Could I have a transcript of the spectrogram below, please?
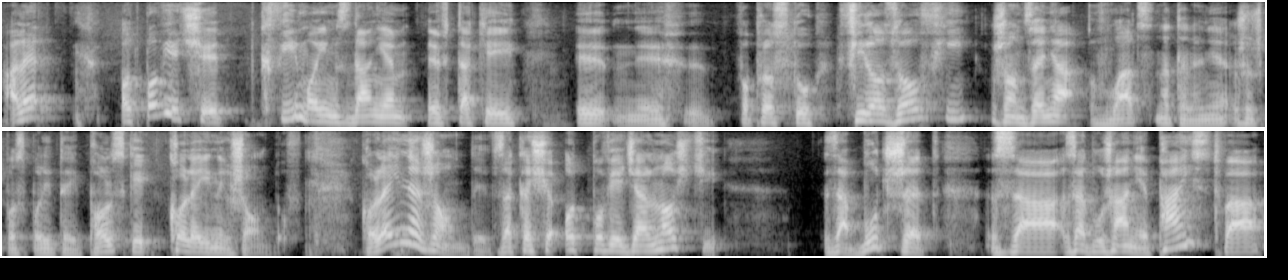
Ale odpowiedź tkwi moim zdaniem w takiej po prostu filozofii rządzenia władz na terenie Rzeczpospolitej Polskiej kolejnych rządów. Kolejne rządy w zakresie odpowiedzialności za budżet, za zadłużanie państwa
